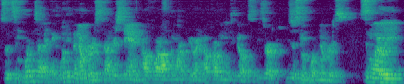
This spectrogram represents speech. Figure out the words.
So it's important to, I think, look at the numbers to understand how far off the mark we are and how far we need to go. So these are, these are some important numbers. Similarly,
